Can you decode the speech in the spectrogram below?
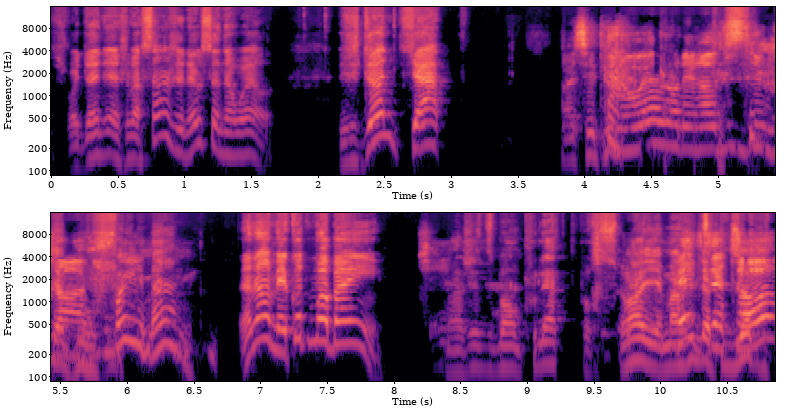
Je, vais donner, je me sens généreux, c'est Noël. Je donne 4. c'est plus Noël, on est rendu janvier. bouffé, man? Non, non, mais écoute-moi bien. Manger du bon poulet pour ça. Ouais, il a mangé de la pizza.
